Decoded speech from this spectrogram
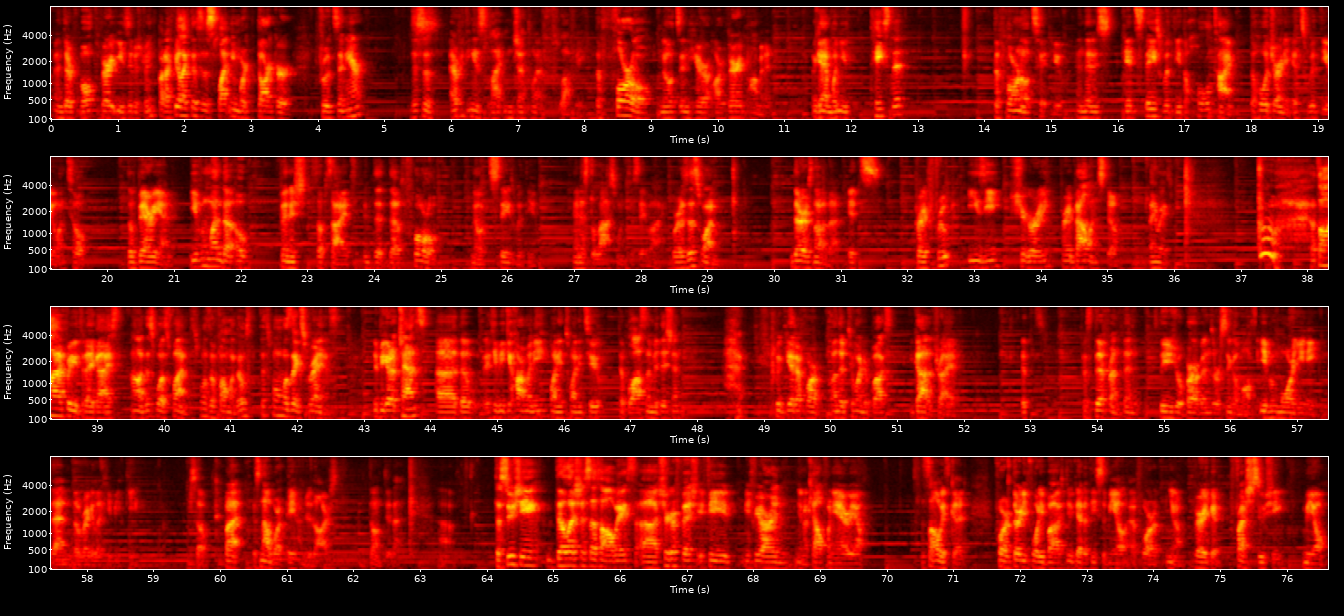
And they're both very easy to drink, but I feel like this is slightly more darker fruits in here. This is, everything is light and gentle and fluffy. The floral notes in here are very prominent. Again, when you taste it, the floral notes hit you and then it stays with you the whole time, the whole journey. It's with you until the very end. Even when the oak finish subsides, the, the floral note stays with you and it's the last one to say bye. Whereas this one, there is none of that. It's very fruit, easy, sugary, very balanced still. Anyways, whew, that's all I have for you today, guys. Oh, this was fun. This was a fun one. This, this one was the experience. If you get a chance, uh, the, Hibiki Harmony 2022, the Blossom Edition, you get it for under 200 bucks, you gotta try it. It's, it's different than the usual bourbons or single malts, even more unique than the regular Hibiki. So, but it's not worth $800. Don't do that. Um, the sushi, delicious as always. Uh, sugarfish, if you if you are in you know California area, it's always good. For 30, 40 bucks, you get a decent meal for you know very good fresh sushi meal,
